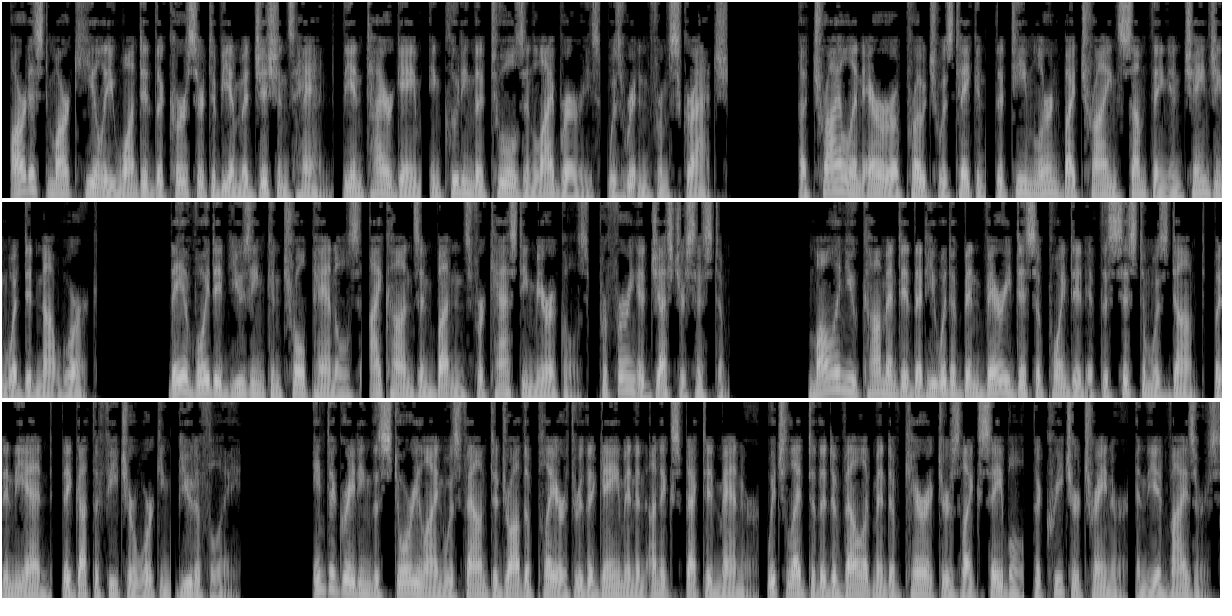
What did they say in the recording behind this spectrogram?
Artist Mark Healey wanted the cursor to be a magician's hand. The entire game, including the tools and libraries, was written from scratch. A trial and error approach was taken, the team learned by trying something and changing what did not work. They avoided using control panels, icons and buttons for casting miracles, preferring a gesture system. Molyneux commented that he would have been very disappointed if the system was dumped, but in the end, they got the feature working beautifully. Integrating the storyline was found to draw the player through the game in an unexpected manner, which led to the development of characters like Sable, the creature trainer, and the advisors.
